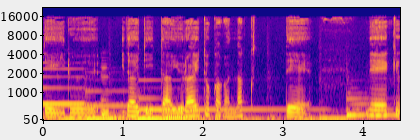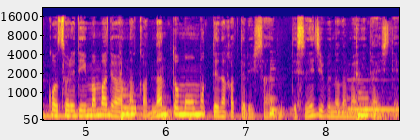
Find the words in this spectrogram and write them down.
ている抱いていた由来とかがなくてで結構それで今まではなんか何とも思ってなかったりしたんですね自分の名前に対して。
